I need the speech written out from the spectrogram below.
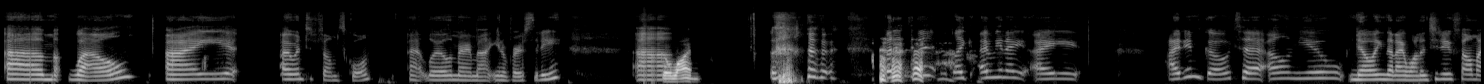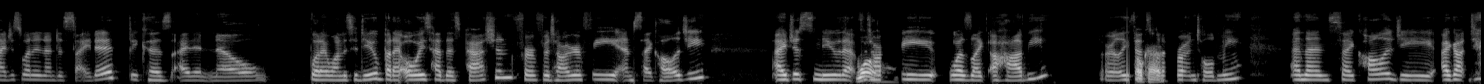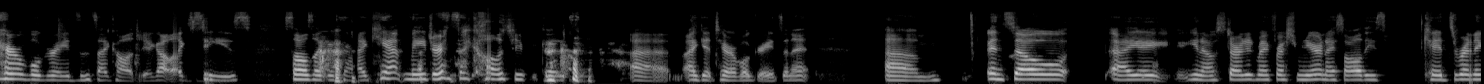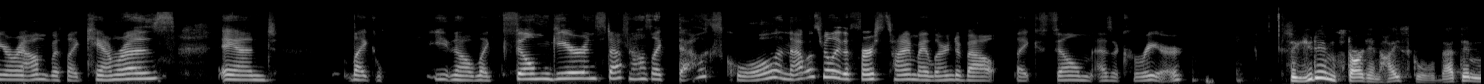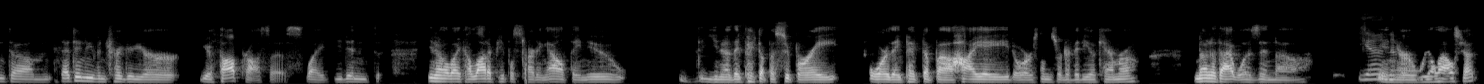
Um, well, I I went to film school at Loyola Marymount University. Go Um, line. but it like I mean I I I didn't go to LMU knowing that I wanted to do film. I just went in undecided because I didn't know what I wanted to do, but I always had this passion for photography and psychology. I just knew that Whoa. photography was like a hobby, or at least that's Okay. what everyone told me. And then psychology, I got terrible grades in psychology. I got like C's. So I was like, okay, I can't major in psychology because uh, I get terrible grades in it. Um, and so I, you know, started my freshman year and I saw all these kids running around with like cameras and like, you know, like film gear and stuff. And I was like, that looks cool. And that was really the first time I learned about like film as a career. So you didn't start in high school. That didn't um that didn't even trigger your your thought process. Like you didn't you know, like a lot of people starting out, they knew you know, they picked up a Super 8 or they picked up a High 8 or some sort of video camera. None of that was in uh Yeah. in no. your wheelhouse yet.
